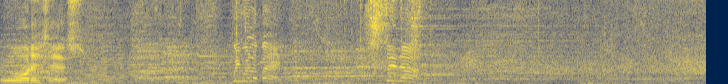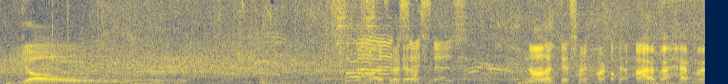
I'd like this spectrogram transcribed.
What is this? We will obey! Sinner! Yo. Oh, no, our that's what I got. ancestors! Not like they're trying hard. Okay, I, I had my,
